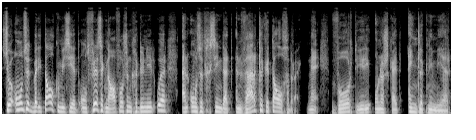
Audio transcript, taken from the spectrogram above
So ons het by die taalkommissie het ons vreeslik navorsing gedoen hieroor en ons het gesien dat in werklike taalgebruik, nê, nee, word hierdie onderskeid eintlik nie meer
